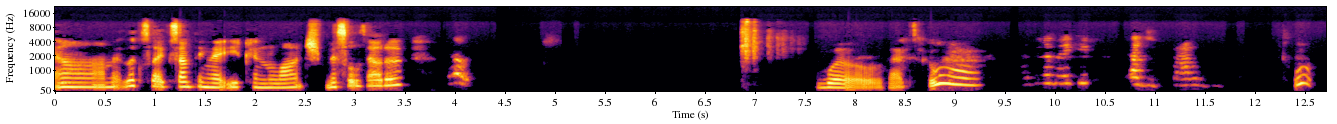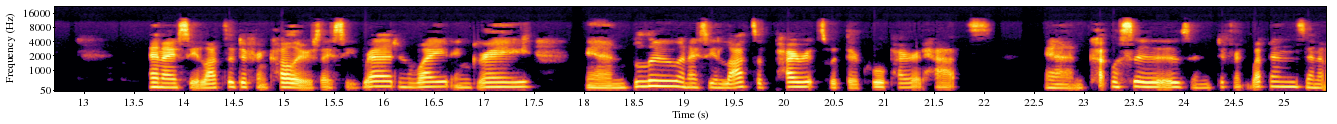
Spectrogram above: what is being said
Um, it looks like something that you can launch missiles out of. Whoa, that's cool. I'm gonna make it as a. Cool. And I see lots of different colors. I see red and white and gray and blue. And I see lots of pirates with their cool pirate hats and cutlasses and different weapons and a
